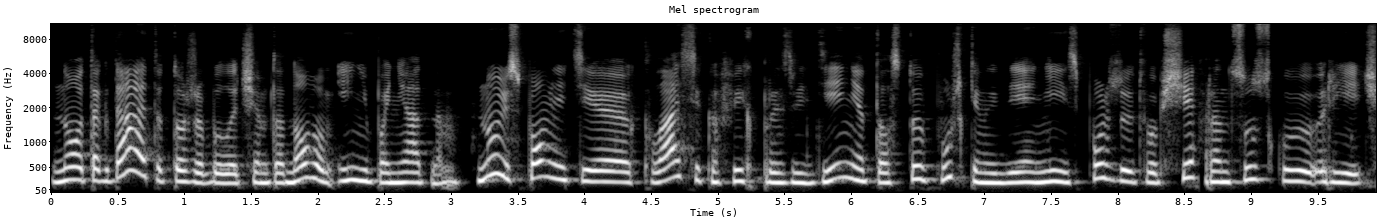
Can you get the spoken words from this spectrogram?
Но тогда это тоже было чем-то новым и непонятным. Ну и вспомните классиков, их произведения Толстой, Пушкин, где они используют вообще французскую речь.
